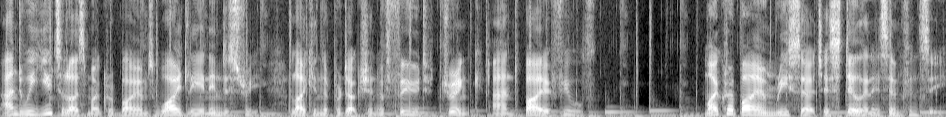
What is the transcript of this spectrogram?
And we utilise microbiomes widely in industry, like in the production of food, drink, and biofuels. Microbiome research is still in its infancy,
